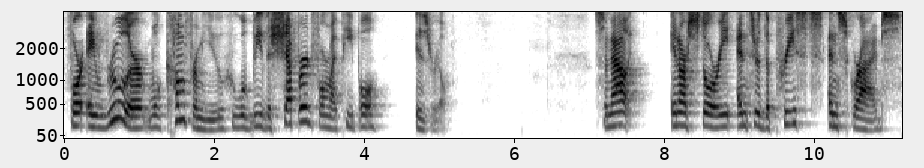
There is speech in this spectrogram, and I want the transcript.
for a ruler will come from you who will be the shepherd for my people, Israel. So now, in our story, enter the priests and scribes,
